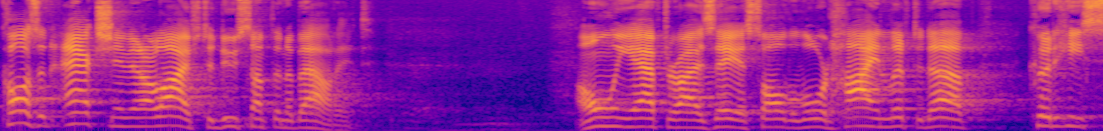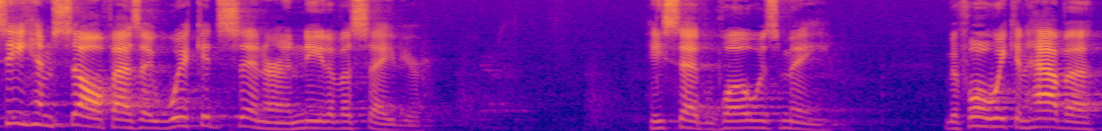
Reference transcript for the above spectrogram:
cause an action in our lives to do something about it. Only after Isaiah saw the Lord high and lifted up could he see himself as a wicked sinner in need of a Savior. He said, Woe is me. Before we can have a,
